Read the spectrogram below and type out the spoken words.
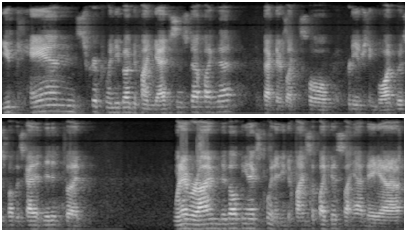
You can script Windybug to find gadgets and stuff like that. In fact, there's like this whole pretty interesting blog post about this guy that did it. But whenever I'm developing an exploit, I need to find stuff like this. I have a uh,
